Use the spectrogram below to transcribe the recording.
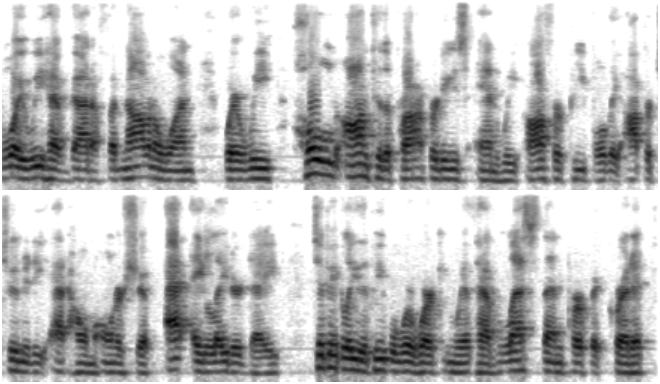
boy we have got a phenomenal one where we hold on to the properties and we offer people the opportunity at home ownership at a later date Typically, the people we're working with have less than perfect credit.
